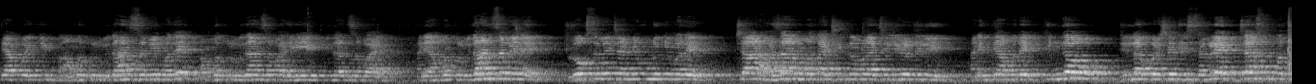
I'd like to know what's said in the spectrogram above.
त्यापैकी अहमदपूर विधानसभेमध्ये अहमदपूर विधानसभा ही एक विधानसभा आहे. आणि अहमदपूर विधानसभेने लोकसभेच्या निवडणुकीमध्ये चार हजार मताची कमळाची लीड दिली. आणि त्यामध्ये किनगाव जिल्हा परिषद ही सगळ्यात जास्त मत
